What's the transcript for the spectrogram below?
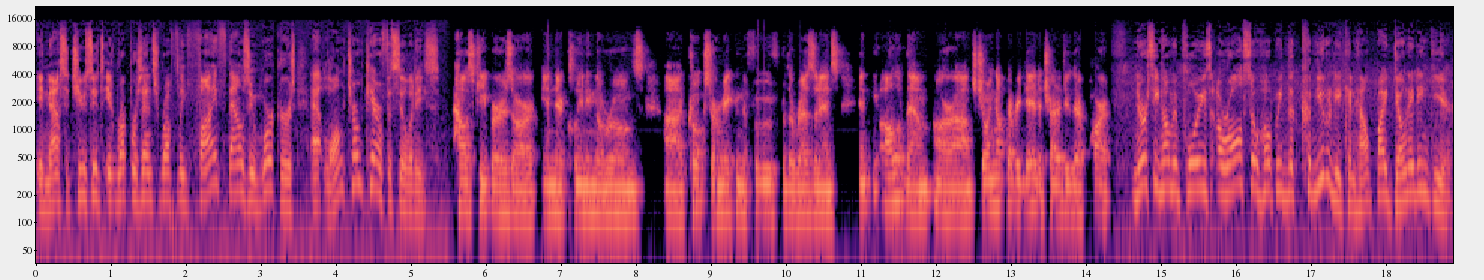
in Massachusetts. It represents roughly 5,000 workers at long-term care facilities housekeepers are in there cleaning the rooms, uh, cooks are making the food for the residents, and all of them are um, showing up every day to try to do their part. Nursing home employees are also hoping the community can help by donating gear.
